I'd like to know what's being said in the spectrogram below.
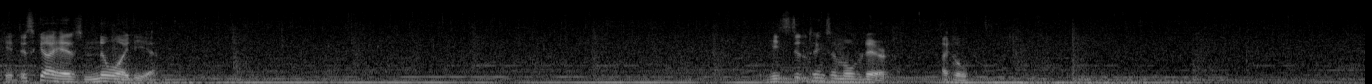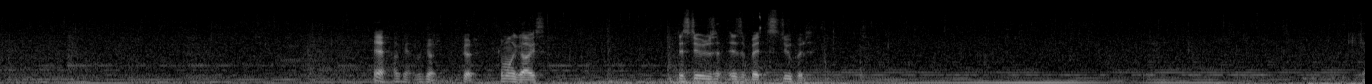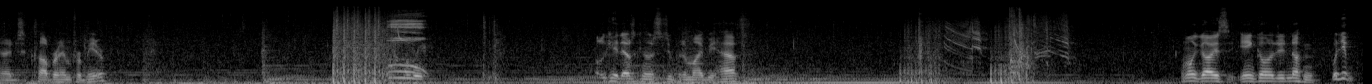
Okay, this guy has no idea. He still thinks I'm over there. I hope. Yeah, okay, we're good. Good. Come on, guys. This dude is, is a bit stupid. Can I just clobber him from here? Ooh! Okay, that was kind of stupid on my behalf. Come on, guys. You ain't gonna do nothing. Will you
